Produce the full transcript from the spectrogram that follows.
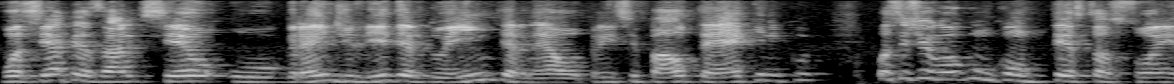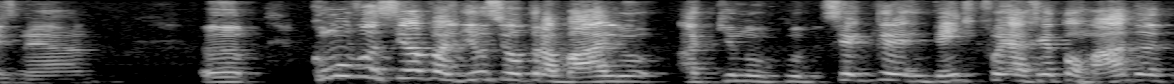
você, apesar de ser o grande líder do Inter, né, o principal técnico, você chegou com contestações, né? Uh, como você avalia o seu trabalho aqui no clube? Você entende que foi a retomada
